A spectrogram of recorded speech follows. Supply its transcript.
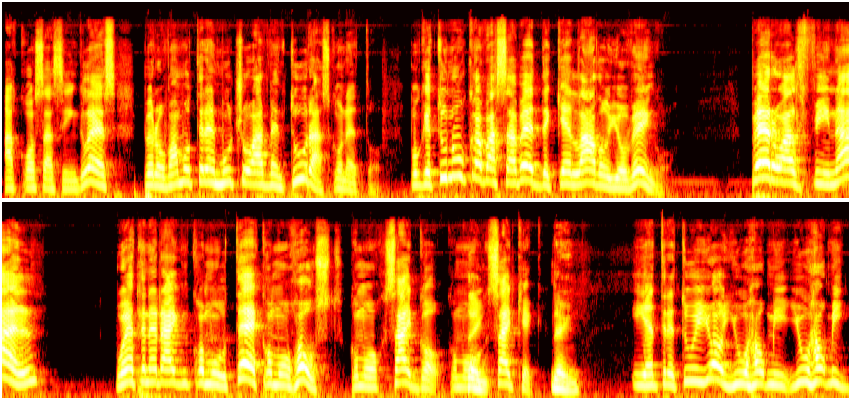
a cosas inglés, pero vamos a tener muchas aventuras con esto. Porque tú nunca vas a saber de qué lado yo vengo. Pero al final voy a tener a alguien como usted, como host, como side go, como Sí. sidekick. Sí. Y entre tú y yo, you help me, you help me,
